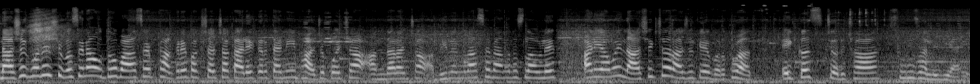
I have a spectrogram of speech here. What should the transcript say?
नाशिकमध्ये शिवसेना उद्धव बाळासाहेब ठाकरे पक्षाच्या कार्यकर्त्यांनी भाजपच्या आमदारांच्या अभिनंदनाचे बॅनर्स लावलेत आणि यामुळे नाशिकच्या राजकीय वर्तुळात एकच चर्चा सुरू झालेली आहे.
